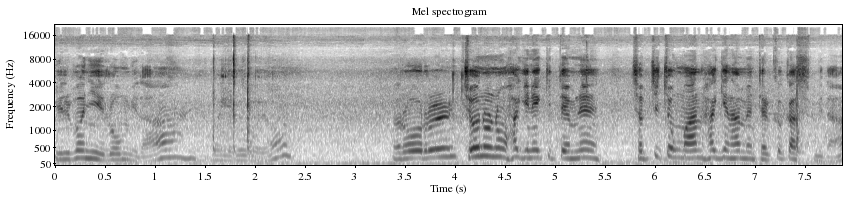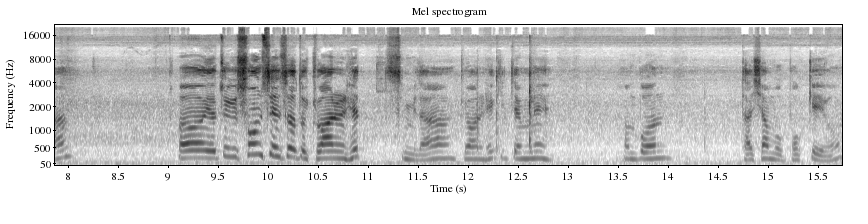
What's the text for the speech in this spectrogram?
1번이 로입니다. 1번이 로고요. 로를 전원은 확인했기 때문에 접지 쪽만 확인하면 될 것 같습니다. 어, 이쪽에 소음 센서도 교환을 했습니다. 교환을 했기 때문에 한번 다시 한번 볼게요.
